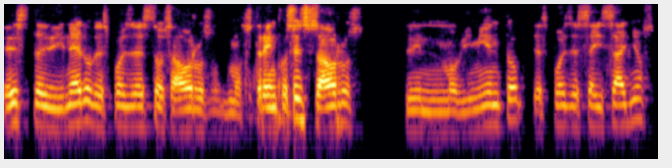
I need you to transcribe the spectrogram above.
este dinero después de estos ahorros mostrencos, esos ahorros en movimiento después de seis años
